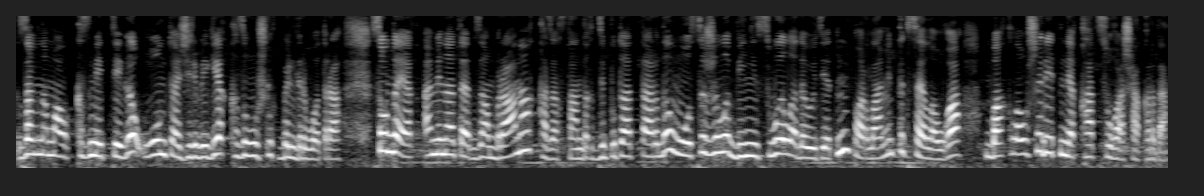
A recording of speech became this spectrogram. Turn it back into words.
заңнамалық қызметтегі оң тәжірибеге қызығушылық білдіріп отыр. Сондай-ақ Аминатеп Замбрана қазақстандық депутаттарды осы жылы Венесуэлада өтетін парламенттік сайлауға бақылаушы ретінде қатысуға шақырды.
